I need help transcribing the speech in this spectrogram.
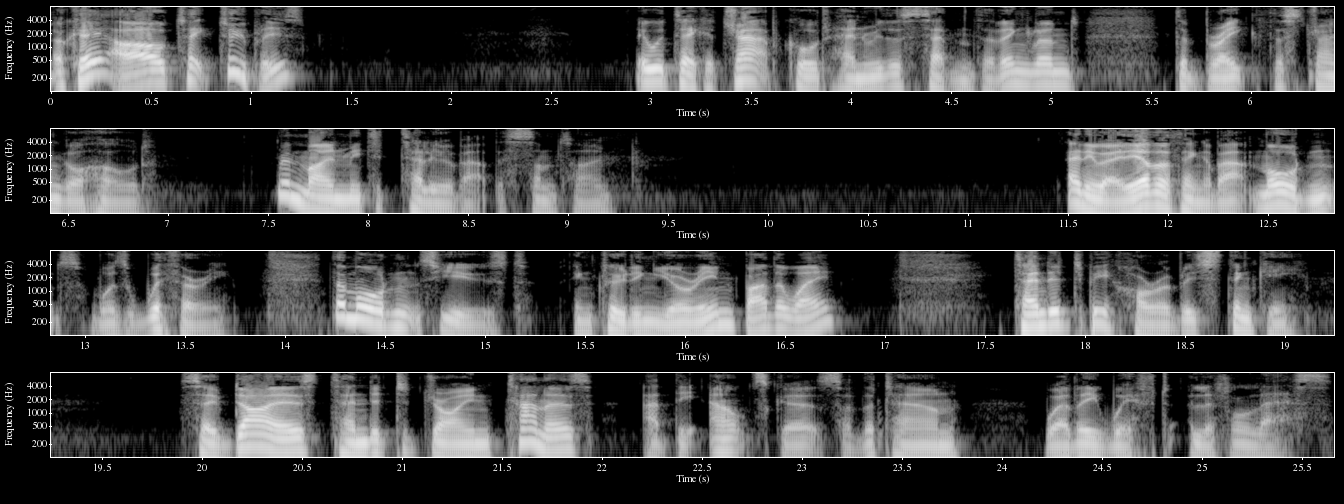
OK, I'll take two, please. It would take a chap called Henry VII of England to break the stranglehold. Remind me to tell you about this sometime. Anyway, the other thing about mordants was whiffery. The mordants used, including urine, by the way, tended to be horribly stinky. So dyers tended to join tanners at the outskirts of the town, where they whiffed a little less.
